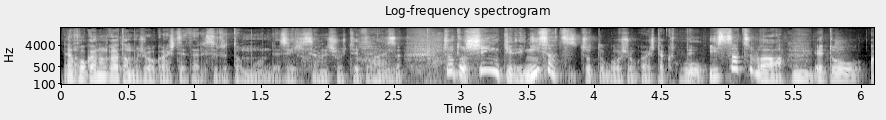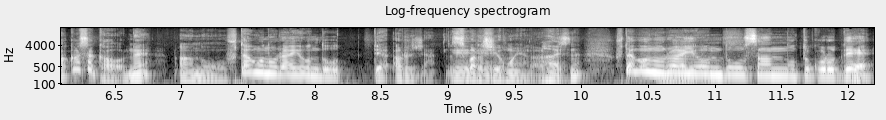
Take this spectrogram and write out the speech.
で他の方も紹介してたりすると思うんで、ぜひ参照していただきます。ちょっと新規で2冊ちょっとご紹介したくて、1冊は、えっと、赤坂はね、あの双子のライオン堂ってあるじゃん、素晴らしい本屋があるんですね。双子のライオン堂さんのところで、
